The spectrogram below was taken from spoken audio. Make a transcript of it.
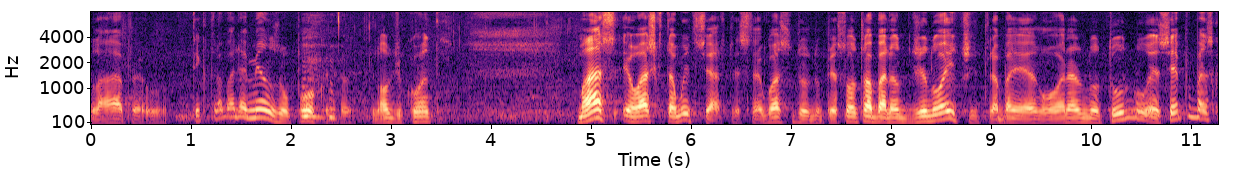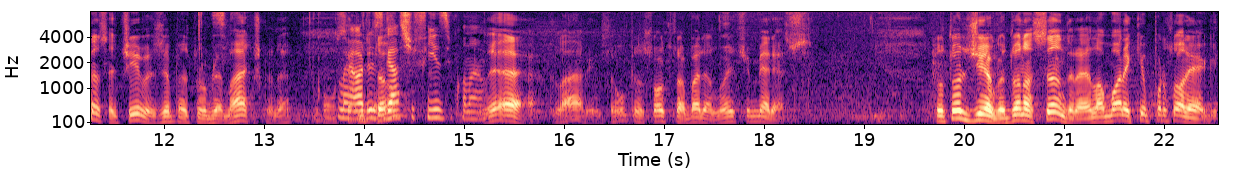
lá. Pra, tem que trabalhar menos um pouco, né? afinal de contas. Mas eu acho que está muito certo. Esse negócio do, do, pessoal trabalhando de noite, trabalhando no horário noturno, é sempre mais cansativo, é sempre mais problemático, né? Com Maior então, desgaste físico, né? É, claro. Então o pessoal que trabalha à noite merece. Doutor Diego, a dona Sandra, ela mora aqui em Porto Alegre.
